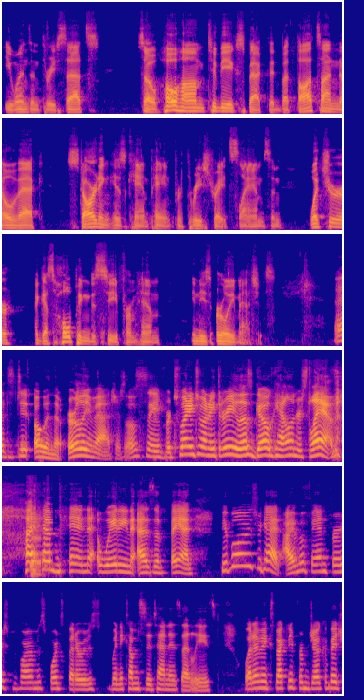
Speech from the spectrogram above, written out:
He wins in three sets. So ho hum to be expected. But thoughts on Novak starting his campaign for three straight slams and what you're, I guess, hoping to see from him in these early matches. Let's do. Oh, in the early matches, I'll say for 2023, let's go calendar slam. I have been waiting as a fan. People always forget I'm a fan first before I'm a sports better. When it comes to tennis, at least, what I'm expecting from Djokovic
